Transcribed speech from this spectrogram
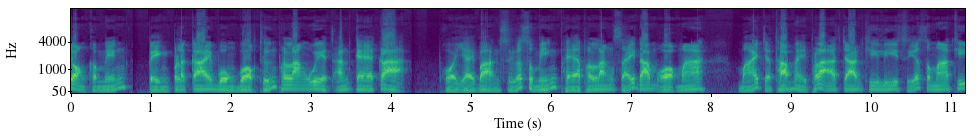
จ้องเขม็ง เป่งประกายบ่งบอกถึงพลังเวทอันแก่กล้าพ่อใหญ่บ้านเสือสมิงแผ่พลังสายดำออกมา หมายจะทำให้พระอาจารย์คีรีเสียสมาธิ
